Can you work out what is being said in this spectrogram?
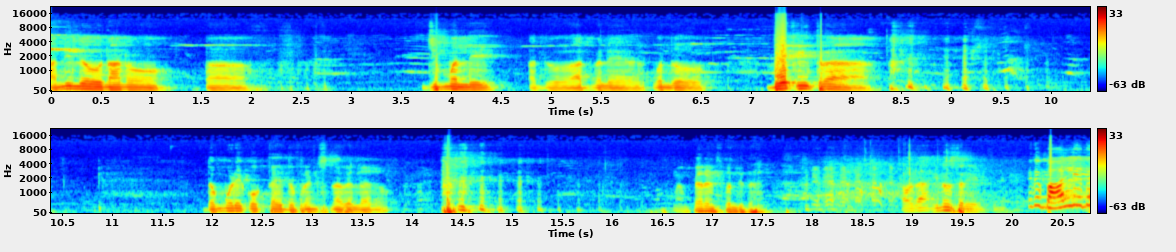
ಅನಿಲು ನಾನು ಜಿಮ್ಮಲ್ಲಿ ಅದು ಆದಮೇಲೆ ಒಂದು ಬೇಕ್ರಿ ಥರ ದಮ್ಮೋಡಿಗೆ ಹೋಗ್ತಾ ಇದ್ದು ಫ್ರೆಂಡ್ಸ್ ನಾವೆಲ್ಲರೂ ಪೇರೆಂಟ್ಸ್ ಬಂದಿದ್ದಾರೆ ಹೌದಾ ಇನ್ನೊಂದು ಸರಿ ಹೇಳ್ತೀನಿ ಇದು ಬಾಲ್ಯದ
